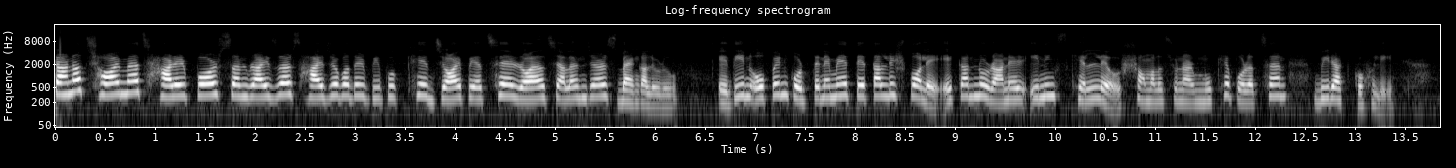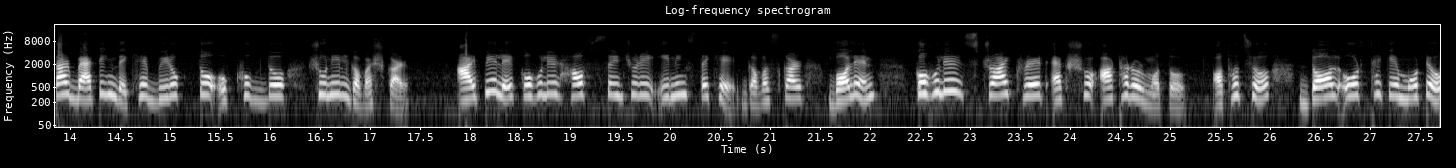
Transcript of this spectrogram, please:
টানা ছয় ম্যাচ হারের পর সানরাইজার্স হায়দ্রাবাদের বিপক্ষে জয় পেয়েছে রয়্যাল চ্যালেঞ্জার্স বেঙ্গালুরু। এদিন ওপেন করতে নেমে তেতাল্লিশ বলে একান্ন রানের ইনিংস খেললেও সমালোচনার মুখে পড়েছেন বিরাট কোহলি। তার ব্যাটিং দেখে বিরক্ত ও ক্ষুব্ধ সুনীল গাভাস্কার। আইপিএলে কোহলির হাফ সেঞ্চুরি ইনিংস দেখে গাভাস্কার বলেন, কোহলির স্ট্রাইক রেট একশো আঠারোর মতো, অথচ দল ওর থেকে মোটেও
